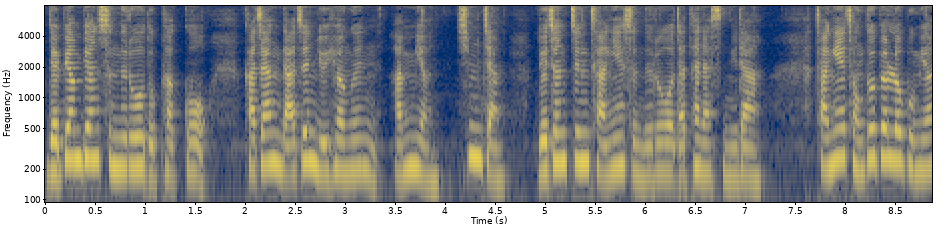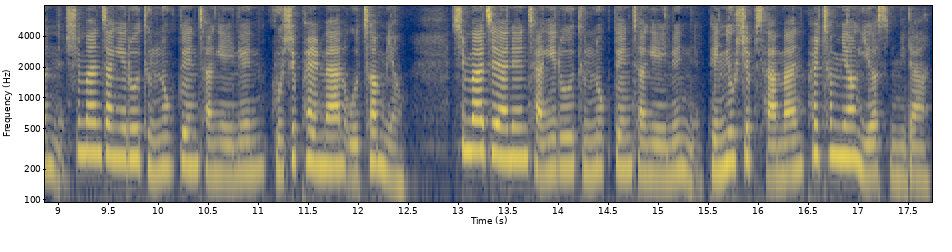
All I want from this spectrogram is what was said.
뇌변변 순으로 높았고 가장 낮은 유형은 안면, 심장, 뇌전증 장애 순으로 나타났습니다. 장애 정도별로 보면 심한 장애로 등록된 장애인은 98만 5천 명, 심하지 않은 장애로 등록된 장애인은 164만 8천 명이었습니다.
